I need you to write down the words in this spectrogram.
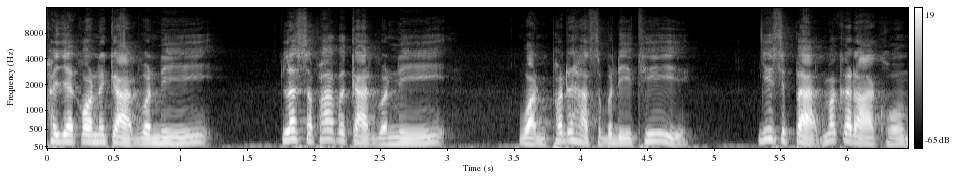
พยากรณ์อากาศวันนี้ และสภาพอากาศวันนี้ วันพฤหัสบดีที่ 28 มกราคม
